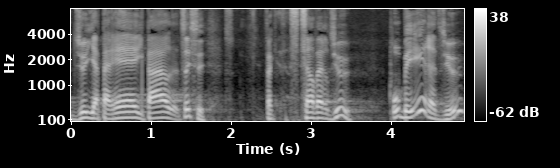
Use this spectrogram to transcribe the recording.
Dieu y apparaît, il parle. C'est envers Dieu. Obéir à Dieu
